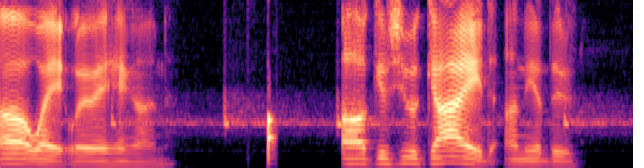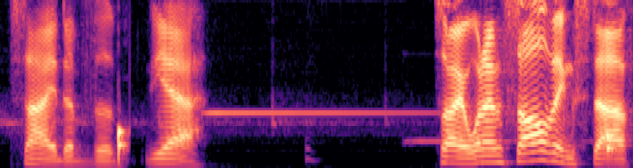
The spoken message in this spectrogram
Oh, wait, wait, wait, hang on. Oh, gives you a guide on the other side of the... Yeah. Sorry, when I'm solving stuff,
